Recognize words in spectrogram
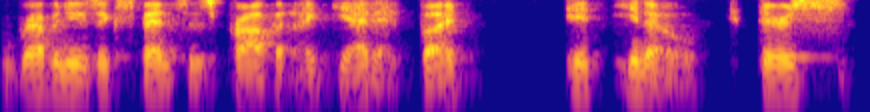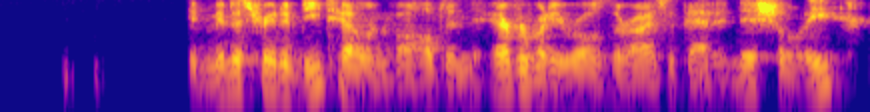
revenues, expenses, profit. I get it, but it, you know, there's administrative detail involved, and everybody rolls their eyes at that initially.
